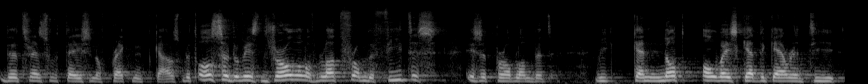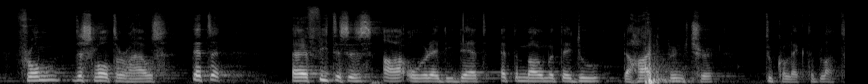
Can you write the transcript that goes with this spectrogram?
the transportation of pregnant cows. But also the withdrawal of blood from the fetus is a problem, but we cannot always get the guarantee from the slaughterhouse that the uh, fetuses are already dead at the moment they do the heart puncture to collect the blood.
